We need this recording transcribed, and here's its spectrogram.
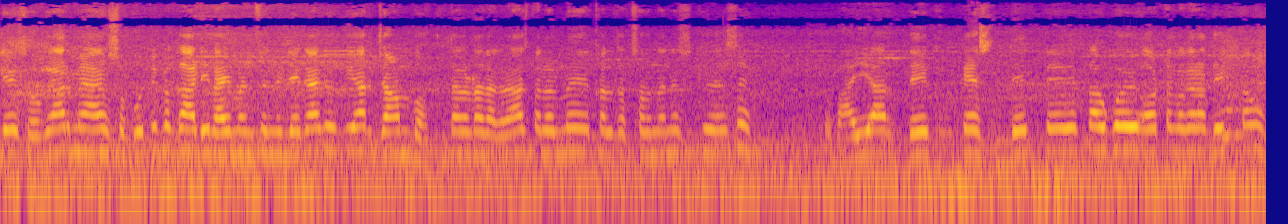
लेस हो गया यार, मैं आया हूँ स्कूटी पे, गाड़ी भाई मन से नहीं लेकर क्योंकि यार जाम बहुत तगड़ा लग रहा है। कलर में कल रक्षाबंधन उसकी वजह से। तो भाई यार, देख, कैसे, देखते देखता हूँ, कोई ऑटो वगैरह देखता हूँ।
